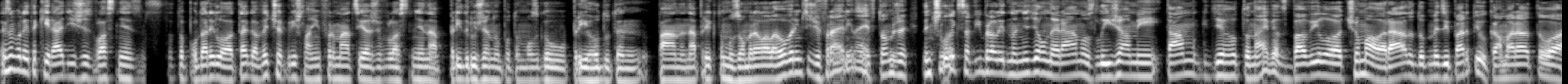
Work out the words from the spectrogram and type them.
Tak sme boli takí radi, že vlastne sa to podarilo a tak a večer prišla informácia, že vlastne na pridruženú potom mozgovú príhodu ten pán napriek tomu zomrel, ale hovorím si, že frajerina je v tom, že ten človek sa vybral jedno nedelné ráno s lyžami tam, kde ho to najviac bavilo a čo mal rád do medzi partiu kamarátov a,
